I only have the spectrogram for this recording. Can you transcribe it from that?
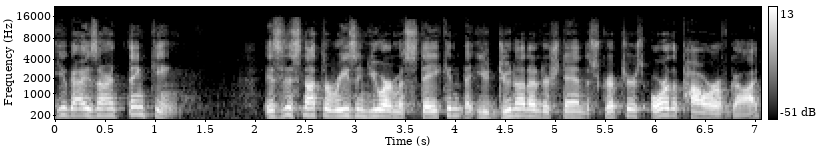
You guys aren't thinking. Is this not the reason you are mistaken, that you do not understand the Scriptures or the power of God?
